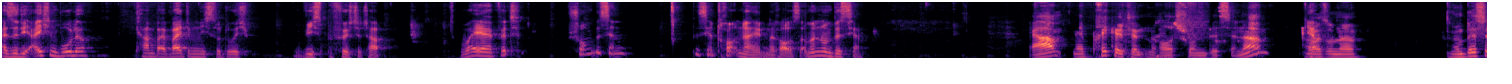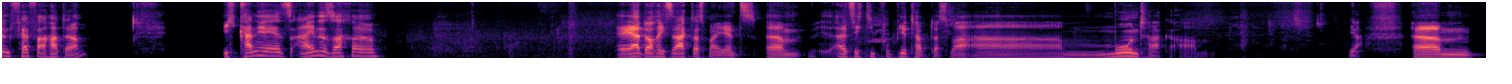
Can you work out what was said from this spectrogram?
also die Eichenbohle kam bei weitem nicht so durch, wie ich es befürchtet habe. Weil er wird schon ein bisschen, bisschen trockener hinten raus, aber nur ein bisschen. Ja, er prickelt hinten raus schon ein bisschen, ne? Ja. Aber so eine, ein bisschen Pfeffer hat er. Ich kann ja jetzt eine Sache ja, doch, ich sag das mal jetzt. Ähm, als ich die probiert habe, das war am Montagabend. Ja. Ähm,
